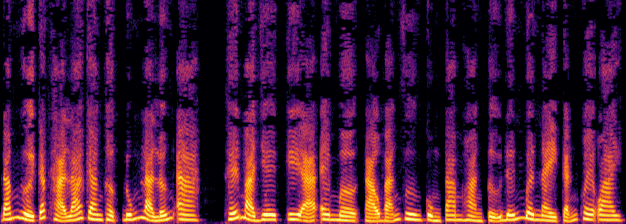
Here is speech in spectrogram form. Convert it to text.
Đám người các hạ lá gan thật đúng là lớn a, thế mà dê kia ả em tạo bản vương cùng tam hoàng tử đến bên này cảnh khoe oai,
